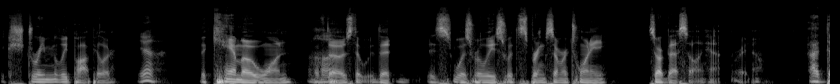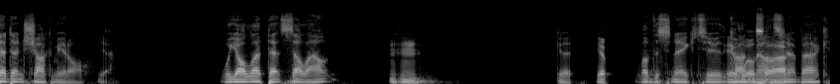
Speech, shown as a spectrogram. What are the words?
Extremely popular. Yeah, The camo one Uh-huh. of those that that is was released with spring summer twenty. It's our best selling hat right now. I, that doesn't shock me at all. Yeah. Will y'all let that sell out? Mm-hmm. Good. Yep. Love the snake too. The It will cottonmouth out. snapback.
